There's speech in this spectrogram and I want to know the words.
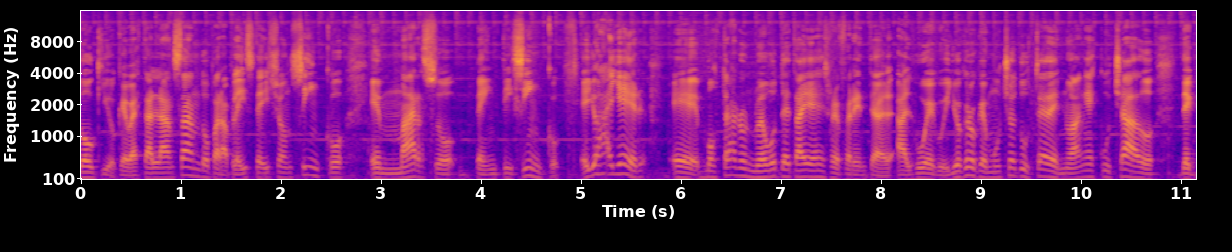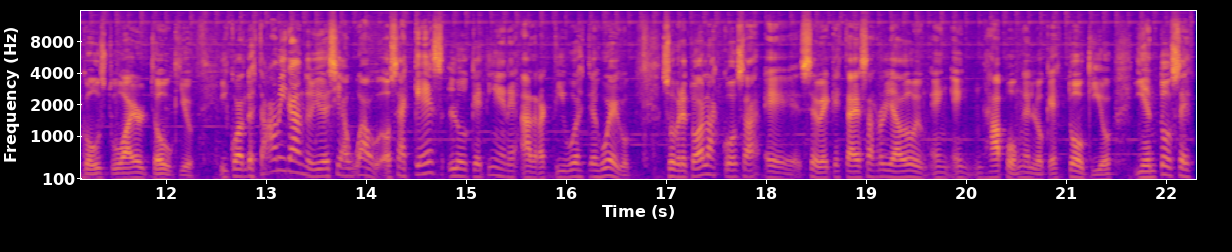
Tokyo que va a estar lanzando para PlayStation 5 en marzo 25. Ellos ayer mostraron nuevos detalles referente al, al, juego y yo creo que muchos de ustedes no han escuchado de Ghostwire Tokyo. Y cuando estaba mirando yo decía, wow, o sea, ¿qué es lo que tiene atractivo este juego? Sobre todas las cosas, se ve que está desarrollado en, Japón, en lo que es Tokio. Y entonces,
